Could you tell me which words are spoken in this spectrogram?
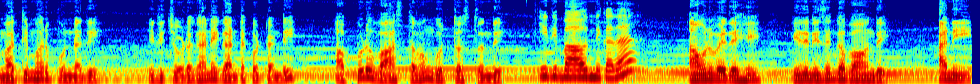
మతిమరుపు ఉన్నది ఇది చూడగానే గంట కొట్టండి అప్పుడు వాస్తవం గుర్తొస్తుంది. ఇది బాగుంది కదా? అవును వైదేహి ఇది నిజంగా బాగుంది. అని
